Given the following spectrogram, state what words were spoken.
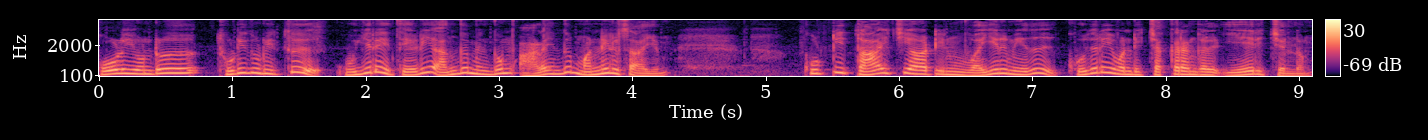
கோழியொன்று துடிதுடித்து உயிரை தேடி அங்குமிங்கும் அலைந்து மண்ணில் சாயும். குட்டி தாய்ச்சி ஆட்டின் வயிறு மீது குதிரை வண்டி சக்கரங்கள் ஏறிச் செல்லும்.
